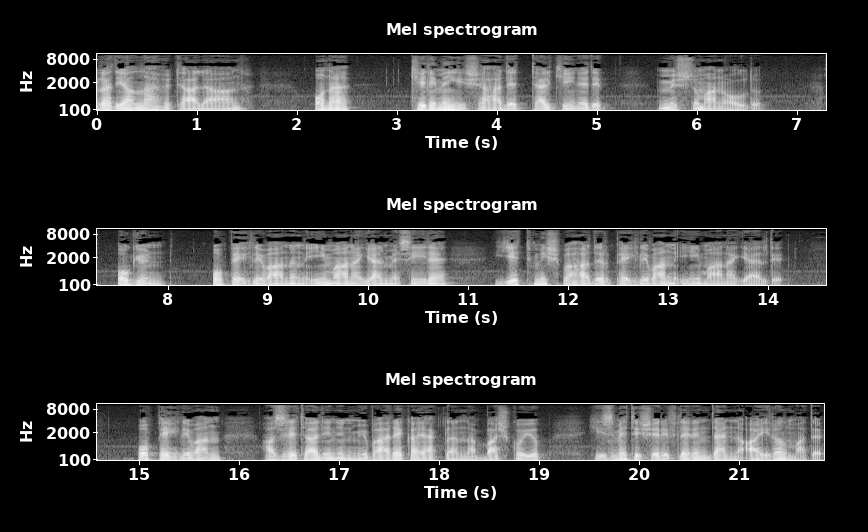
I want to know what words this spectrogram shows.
radıyallahu teâlâ an ona kelime-i şehadet telkin edip Müslüman oldu. O gün o pehlivanın imana gelmesiyle yetmiş bahadır pehlivan imana geldi. O pehlivan Hazret Ali'nin mübarek ayaklarına baş koyup hizmet-i şeriflerinden ayrılmadı.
